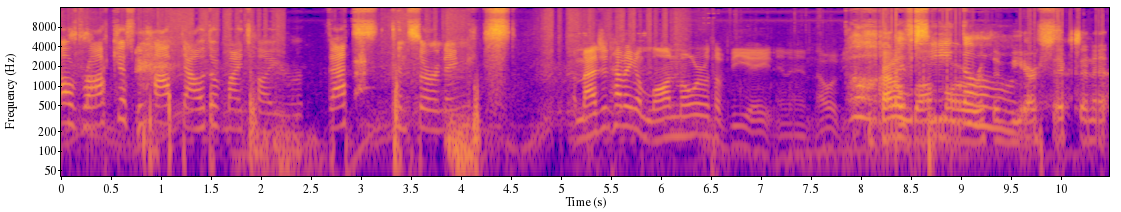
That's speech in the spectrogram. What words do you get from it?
A rock just popped out of my tire. That's concerning. Imagine having a lawnmower with a V8 in it. That would be. Got a I've seen lawnmower with a. VR6 in it.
